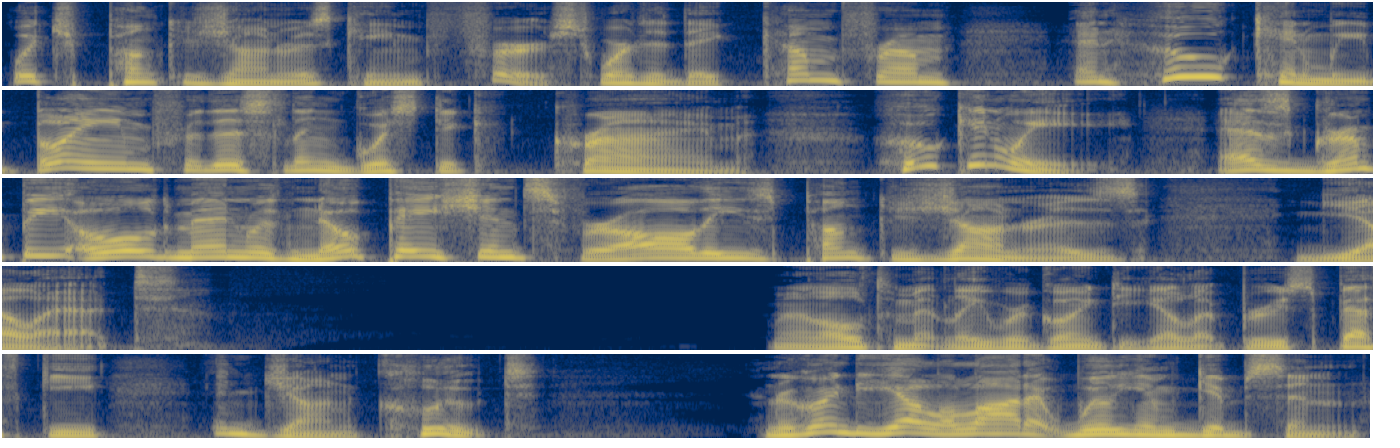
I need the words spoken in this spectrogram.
Which punk genres came first? Where did they come from? And who can we blame for this linguistic crime? Who can we, as grumpy old men with no patience for all these punk genres, yell at? Well, ultimately, we're going to yell at Bruce Bethke and John Clute. And we're going to yell a lot at William Gibson.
